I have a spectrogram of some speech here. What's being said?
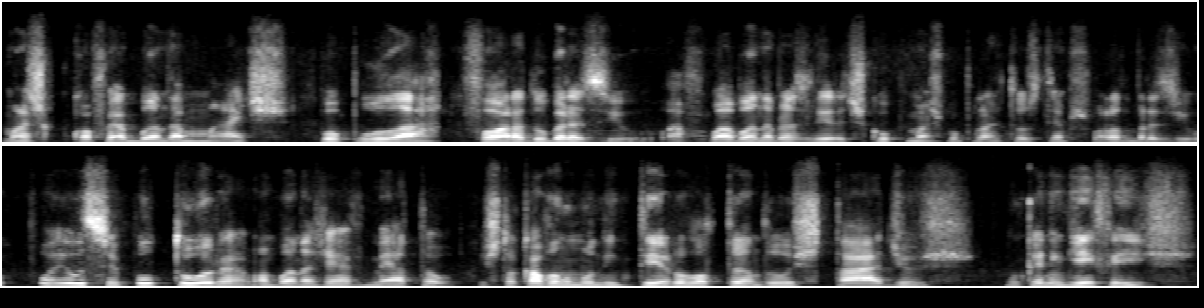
Mas qual foi a banda mais popular fora do Brasil? A, a banda brasileira, desculpe, mais popular de todos os tempos fora do Brasil. Foi o Sepultura, uma banda de heavy metal. Eles tocavam no mundo inteiro, lotando estádios. Nunca ninguém fez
